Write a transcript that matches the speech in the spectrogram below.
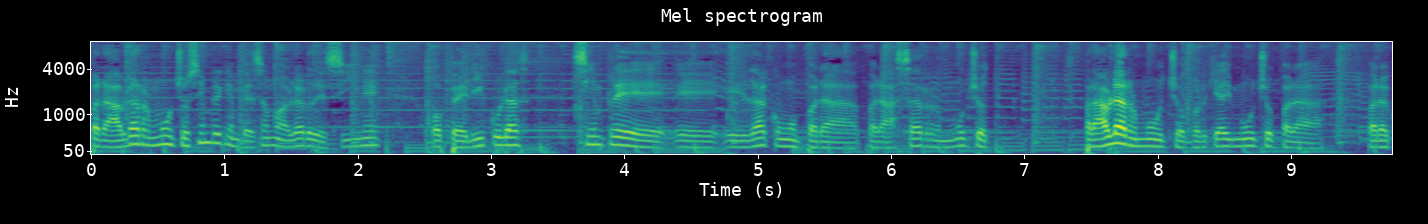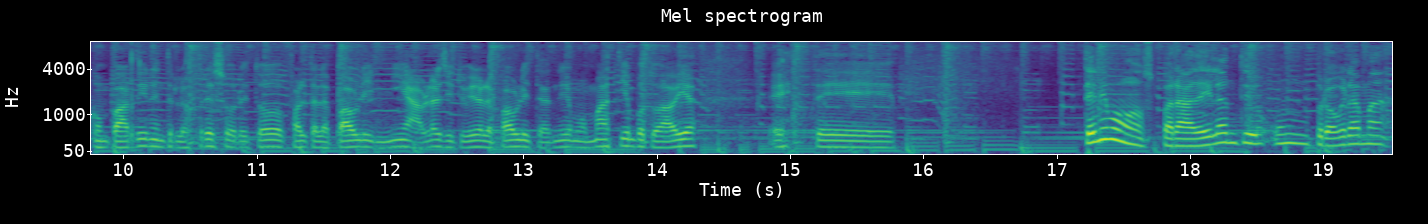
para hablar mucho. Siempre que empezamos a hablar de cine o películas, siempre eh, eh, da como para, para hacer mucho, para hablar mucho, porque hay mucho para, para compartir entre los tres, sobre todo. Falta la Pauli, ni hablar. Si tuviera la Pauli tendríamos más tiempo todavía. Este. Tenemos para adelante un programa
